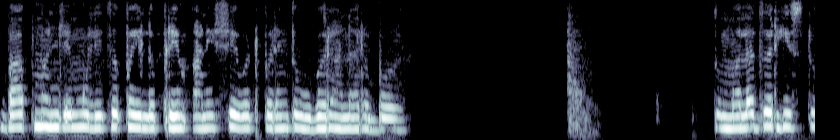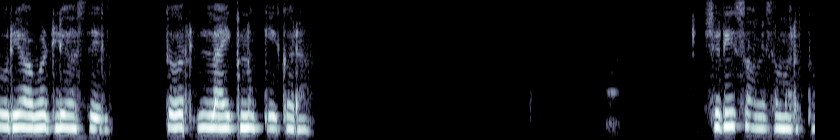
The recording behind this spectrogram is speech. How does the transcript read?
बाप म्हणजे मुलीचं पहिलं प्रेम आणि शेवटपर्यंत उभं राहणारं बळ. तुम्हाला जर ही स्टोरी आवडली असेल तर लाईक नक्की करा. श्री स्वामी समर्थ.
